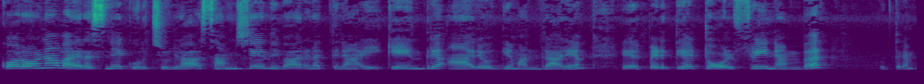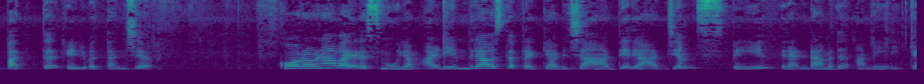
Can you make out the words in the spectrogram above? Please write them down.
കൊറോണ വൈറസിനെ കുറിച്ചുള്ള സംശയ നിവാരണത്തിനായി കേന്ദ്ര ആരോഗ്യ മന്ത്രാലയം ഏർപ്പെടുത്തിയ ടോൾ ഫ്രീ നമ്പർ ഉത്തരം പത്ത് എഴുപത്തഞ്ച്. കൊറോണ വൈറസ് മൂലം അടിയന്തരാവസ്ഥ പ്രഖ്യാപിച്ച ആദ്യ രാജ്യം സ്പെയിൻ രണ്ടാമത് അമേരിക്ക.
